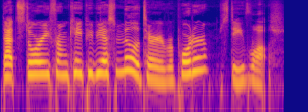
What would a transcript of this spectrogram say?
That story from KPBS military reporter Steve Walsh.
